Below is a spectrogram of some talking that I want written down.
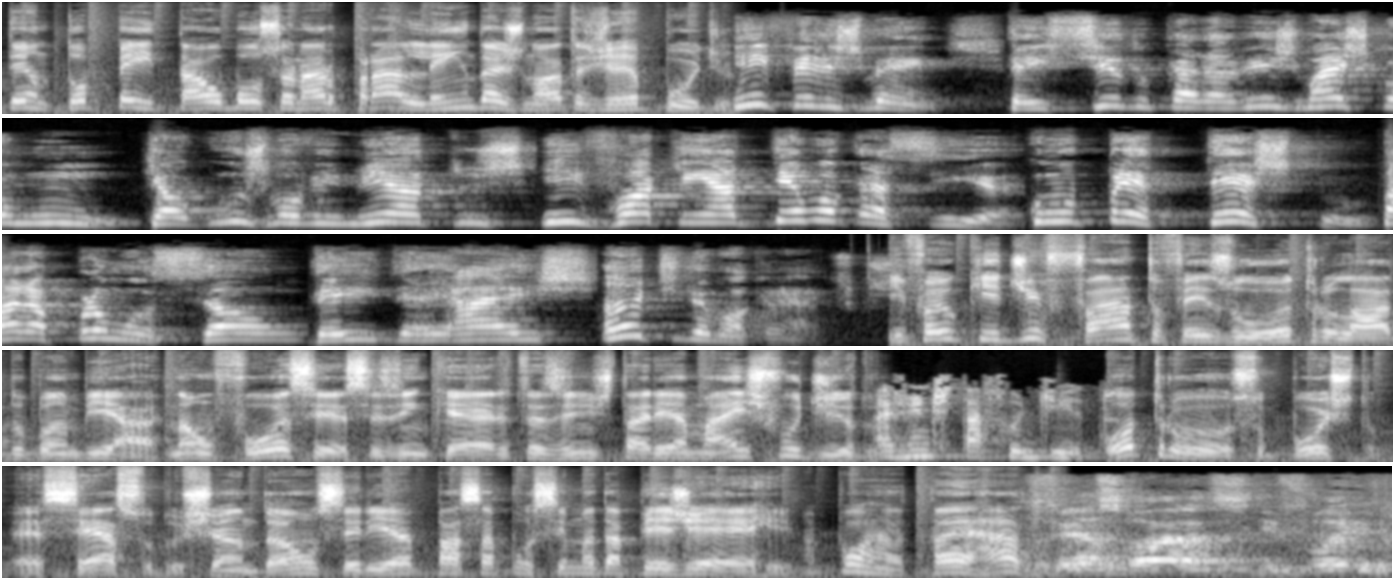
tentou peitar o Bolsonaro para além das notas de repúdio. Infelizmente, tem sido cada vez mais comum que alguns movimentos invoquem a democracia como pretexto para a promoção de ideais antidemocráticos. E foi o que de fato fez o outro lado bambear. Não fosse esses inquéritos, a gente estaria mais fudido. A gente tá fudido. Outro suposto excesso do Xandão seria passar por cima da PGR PGR. Mas, porra, tá errado. Confesso, horas, que foi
